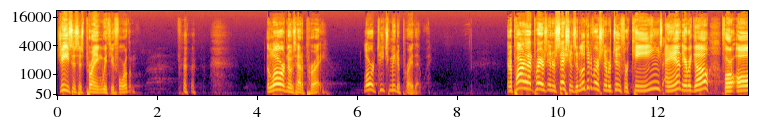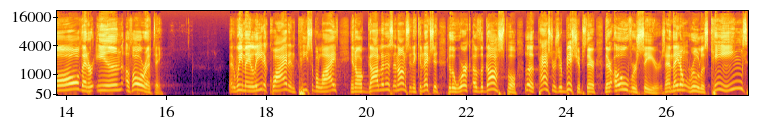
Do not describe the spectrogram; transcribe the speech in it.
Jesus is praying with you for them. the Lord knows how to pray. Lord, teach me to pray that way. And a part of that prayer is intercessions. And look at verse number two for kings and, here we go, for all that are in authority that we may lead a quiet and peaceable life in all godliness and honesty. And it connects it to the work of the gospel. Look, pastors are bishops, they're, they're overseers, and they don't rule as kings,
